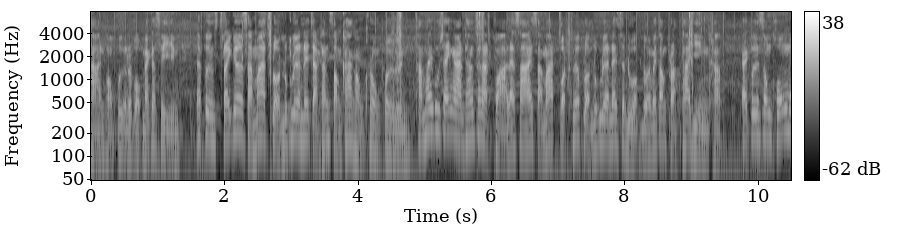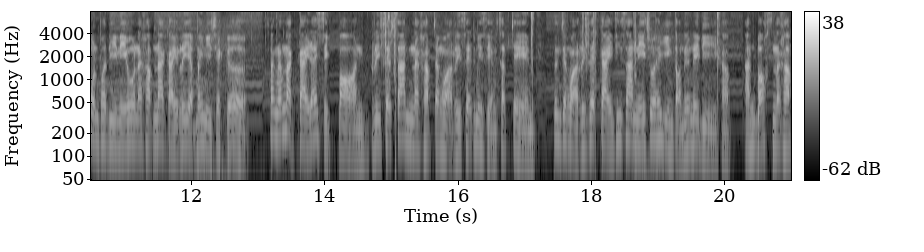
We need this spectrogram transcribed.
ฐานของปืนระบบแมกกาซีน และปืนสไตรเกอร์สามารถปลดลูกเลื่อนได้จากทั้งสองข้างของโครงปืนทำให้ผู้ใช้งานทั้งถนัดขวาและซ้ายสามารถกดเพื่อปลดลูกเลื่อนได้สะดวกโดยไม่ต้องปรับท่ายิงครับ ไกปืนทรงโค้งมนพอดีนิ้วนะครับหน้าไกเรียบไม่มีเช็คเกอร์ชั่งน้ำหนักไกได้ 10 ปอนด์รีเซ็ตสั้นนะครับจังหวะรีเซ็ตมีเสียงชัดเจน ซึ่งจังหวะรีเซ็ตไกที่สั้นนี้ช่วยให้ยิงต่อเนื่องได้ดีครับอันบ็อกซ์นะครับ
